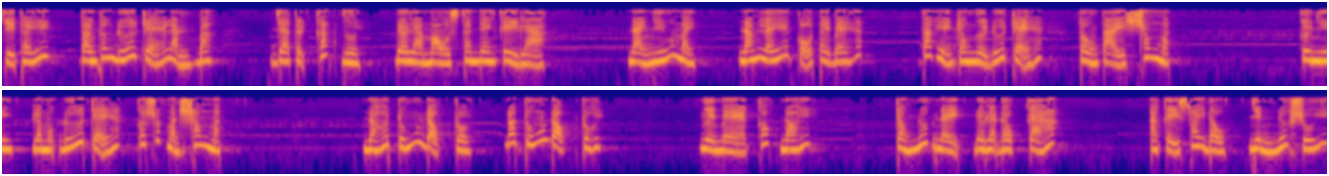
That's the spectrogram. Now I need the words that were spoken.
chỉ thấy toàn thân đứa trẻ lạnh băng, da thịt khắp người đều là màu xanh đen kỳ lạ. Nàng nhíu mày, nắm lấy cổ tay bé, phát hiện trong người đứa trẻ tồn tại song mạch. Cơ nhiên là một đứa trẻ có sức mạnh song mạch. Nó trúng độc rồi, nó trúng độc rồi. Người mẹ khóc nói, trong nước này đều là độc cả. A Kỵ xoay đầu nhìn nước suối,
